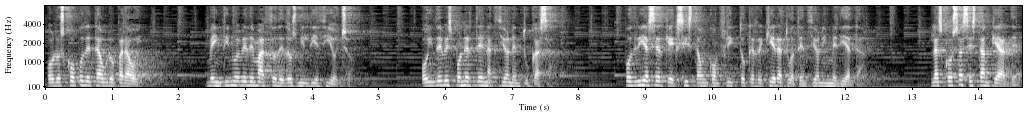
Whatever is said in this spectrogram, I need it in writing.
Horóscopo de Tauro para hoy. 29 de marzo de 2018. Hoy debes ponerte en acción en tu casa. Podría ser que exista un conflicto que requiera tu atención inmediata. Las cosas están que arden.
